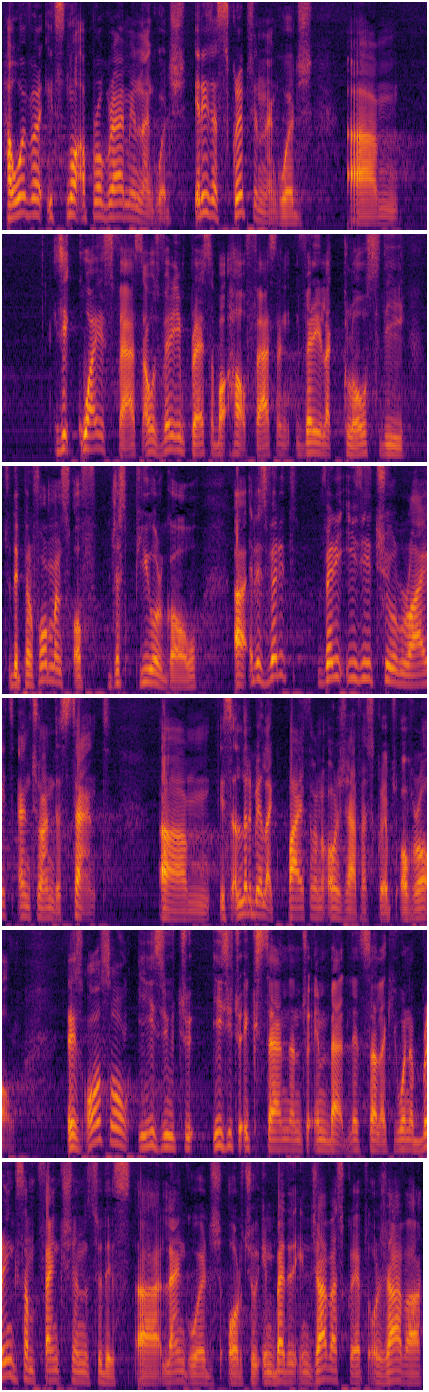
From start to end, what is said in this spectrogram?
However, it's not a programming language. It is a scripting language. Um, is it quite as fast? I was very impressed about how fast and very like close to the, to the performance of just pure Go. Uh, it is very, very easy to write and to understand. Um, it's a little bit like Python or JavaScript overall. It is also easy to, easy to extend and to embed. Let's say like you want to bring some functions to this uh, language or to embed it in JavaScript or Java,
